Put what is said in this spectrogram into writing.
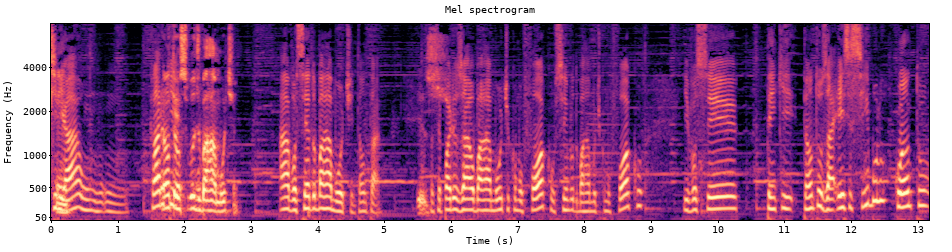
criar um. um- Claro Não, que. tem o símbolo de Bahamut. Ah, você é do Bahamut, então tá. Isso. Você pode usar o Bahamut como foco, o símbolo do Bahamut como foco, e você tem que tanto usar esse símbolo quanto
